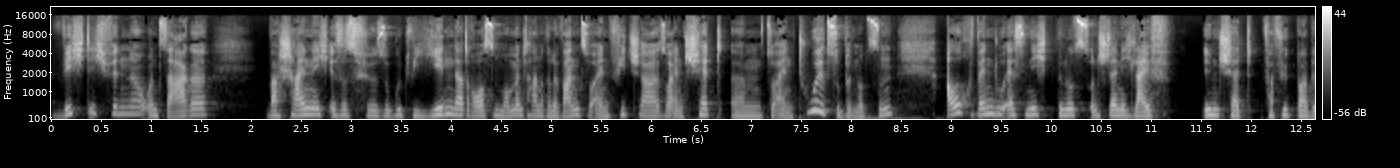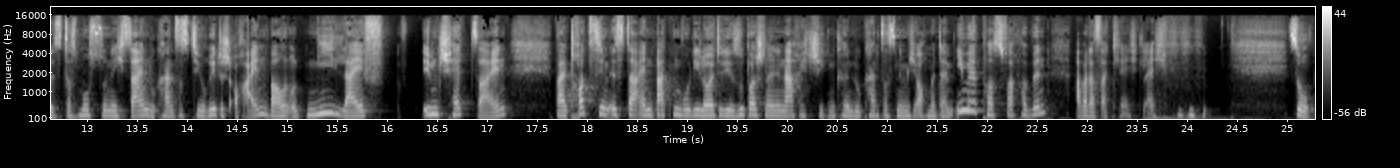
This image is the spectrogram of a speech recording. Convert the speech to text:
wichtig finde und sage, wahrscheinlich ist es für so gut wie jeden da draußen momentan relevant, so ein Feature, so ein Chat, ähm, so ein Tool zu benutzen, auch wenn du es nicht benutzt und ständig live im Chat verfügbar bist. Das musst du nicht sein. Du kannst es theoretisch auch einbauen und nie live im Chat sein, weil trotzdem ist da ein Button, wo die Leute dir super schnell eine Nachricht schicken können. Du kannst das nämlich auch mit deinem E-Mail-Postfach verbinden, aber das erkläre ich gleich. So,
